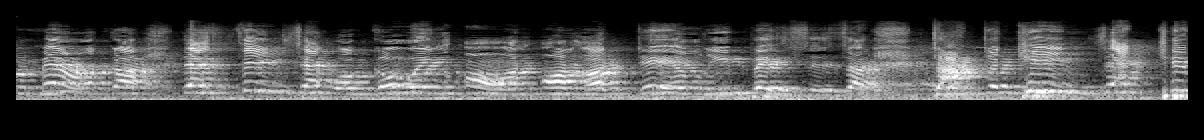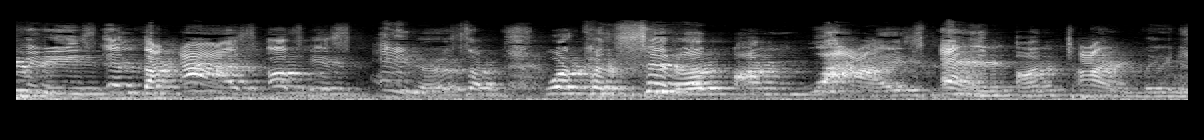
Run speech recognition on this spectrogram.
America, that things that were going on on a daily basis. Uh, Dr. King's activities in the eyes haters were considered unwise and untimely.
